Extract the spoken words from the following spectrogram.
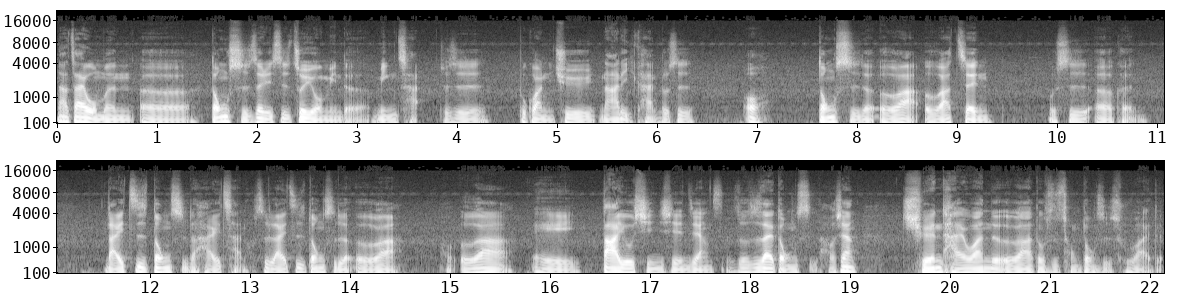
那在我们呃东石这里是最有名的名产，就是。不管你去哪里看，都是哦，东石的蚵啊、蚵仔煎，或是呃，可能来自东石的海产，是来自东石的蚵啊、蚵啊，诶，大又新鲜这样子，都是在东石。好像全台湾的鹅啊都是从东石出来的，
